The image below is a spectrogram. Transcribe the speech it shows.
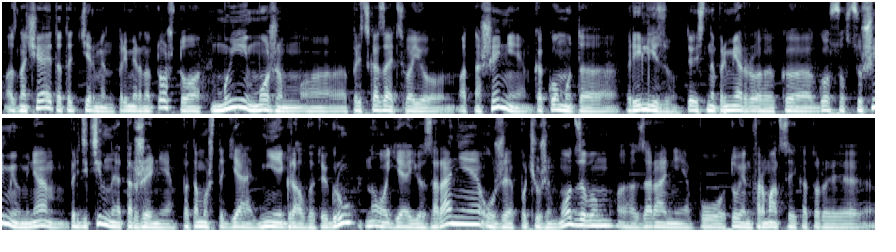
означает этот термин примерно то, что мы можем э, предсказать свое отношение к какому-то релизу. То есть, например, э, к Ghost of Tsushima у меня предиктивное отторжение, потому что я не играл в эту игру, но я ее заранее, уже по чужим отзывам, э, заранее по той информации, которые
